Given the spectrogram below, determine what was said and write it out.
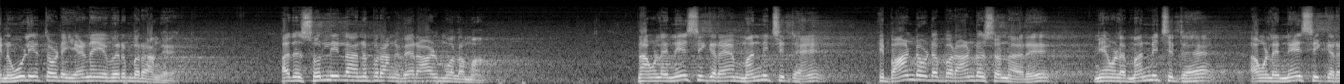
என் ஊழியத்தோட இணைய விரும்புகிறாங்க அதை சொல்லிலாம் அனுப்புகிறாங்க வேறு ஆள் மூலமாக நான் உங்களை நேசிக்கிறேன் மன்னிச்சிட்டேன். இப்போ ஆண்டவர்கிட்ட போகிற ஆண்டவர் சொன்னார் நீ அவங்கள மன்னிச்சிட்ட அவங்கள நேசிக்கிற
